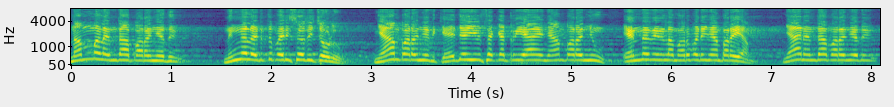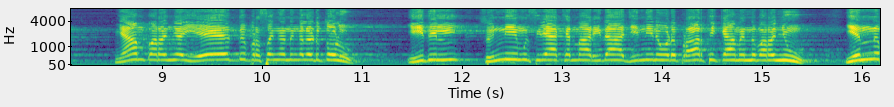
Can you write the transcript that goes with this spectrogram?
നമ്മൾ എന്താ പറഞ്ഞത്? നിങ്ങൾ എടുത്ത് പരിശോധിച്ചോളൂ. ഞാൻ പറഞ്ഞത് കെ ജെ യു സെക്രട്ടറിയായ ഞാൻ പറഞ്ഞു എന്നതിനുള്ള മറുപടി ഞാൻ പറയാം. ഞാൻ എന്താ പറഞ്ഞത്? ഞാൻ പറഞ്ഞ ഏത് പ്രസംഗം നിങ്ങൾ എടുത്തോളൂ. ഇതിൽ സുന്നി മുസ്ലിയാക്കന്മാർ ഇതാ ജിന്നിനോട് പ്രാർത്ഥിക്കാമെന്ന് പറഞ്ഞു. എന്ന്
